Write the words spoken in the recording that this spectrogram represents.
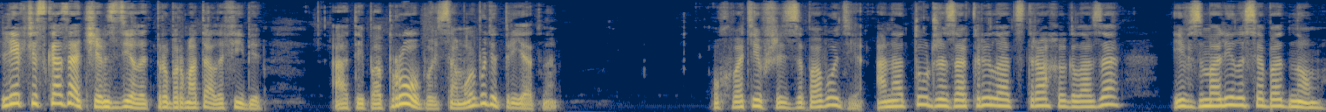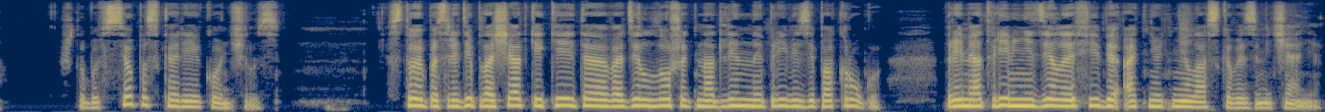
Легче сказать, чем сделать, — пробормотала Фиби. А ты попробуй, самой будет приятно. Ухватившись за поводья, она тут же закрыла от страха глаза и взмолилась об одном — чтобы все поскорее кончилось. Стоя посреди площадки, Кейта водил лошадь на длинной привязи по кругу, время от времени делая Фибе отнюдь не ласковые замечания.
